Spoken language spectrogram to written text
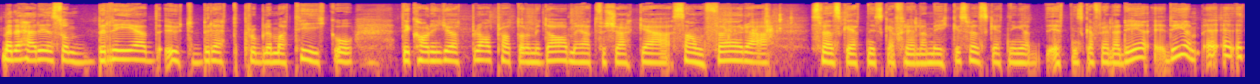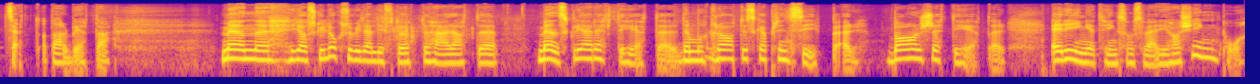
Men det här är en sån bred, utbrett problematik och det Karin Götblad pratar om idag med att försöka samföra svenska etniska föräldrar med icke-svenska etniska föräldrar, det, det är ett sätt att arbeta. Men eh, jag skulle också vilja lyfta upp det här att eh, mänskliga rättigheter, demokratiska principer, barns rättigheter är det ingenting som Sverige har king på.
